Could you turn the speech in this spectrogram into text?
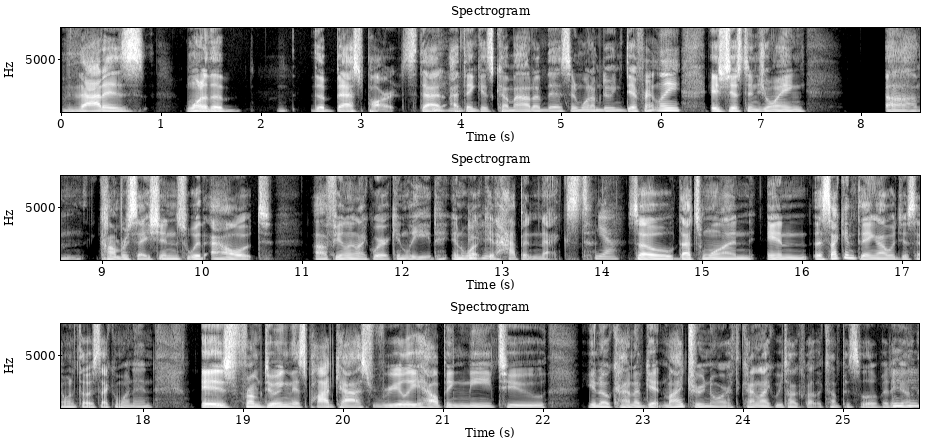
that is one of the the best parts that mm-hmm. I think has come out of this and what I'm doing differently is just enjoying um, conversations without uh, feeling like where it can lead and what mm-hmm. could happen next. Yeah. So that's one. And the second thing I would just say, I want to throw a second one in, is from doing this podcast, really helping me to, you know, kind of get my true north, kind of like we talked about the compass a little bit ago, mm-hmm.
